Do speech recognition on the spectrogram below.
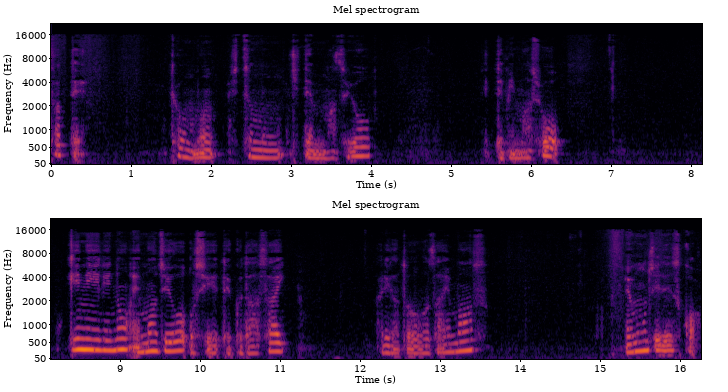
さて、今日も質問来てみますよ。行ってみましょう。お気に入りの絵文字を教えてください。ありがとうございます。絵文字ですか？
